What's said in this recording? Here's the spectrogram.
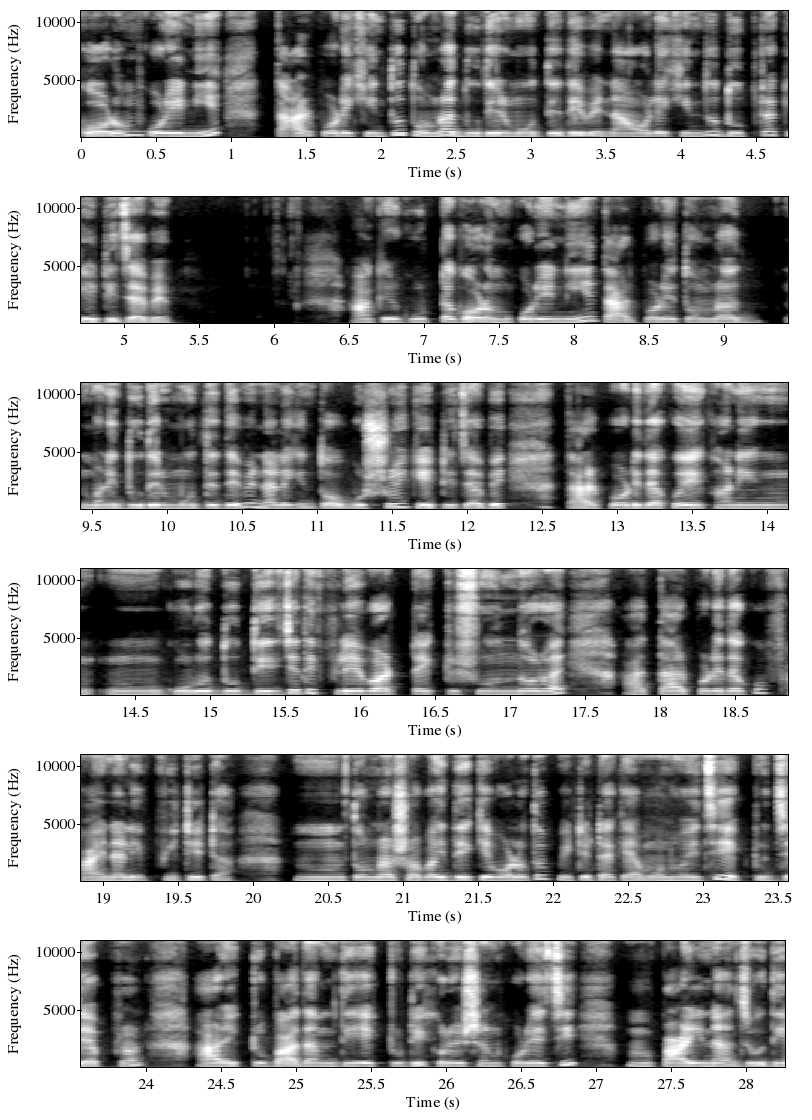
গরম করে নিয়ে তারপরে কিন্তু তোমরা দুধের মধ্যে দেবে। না হলে কিন্তু দুধটা কেটে যাবে। আখের গুড়টা গরম করে নিয়ে তারপরে তোমরা মানে দুধের মধ্যে দেবে, নাহলে কিন্তু অবশ্যই কেটে যাবে। তারপরে দেখো এখানে গুঁড়ো দুধ দিয়ে দিই যাতে ফ্লেভারটা একটু সুন্দর হয়। আর তারপরে দেখো ফাইনালি পিঠেটা। তোমরা সবাই দেখে বলো তো পিঠেটা কেমন হয়েছে? একটু জ্যাফরন আর একটু বাদাম দিয়ে একটু ডেকোরেশন করেছি। পারি না, যদি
